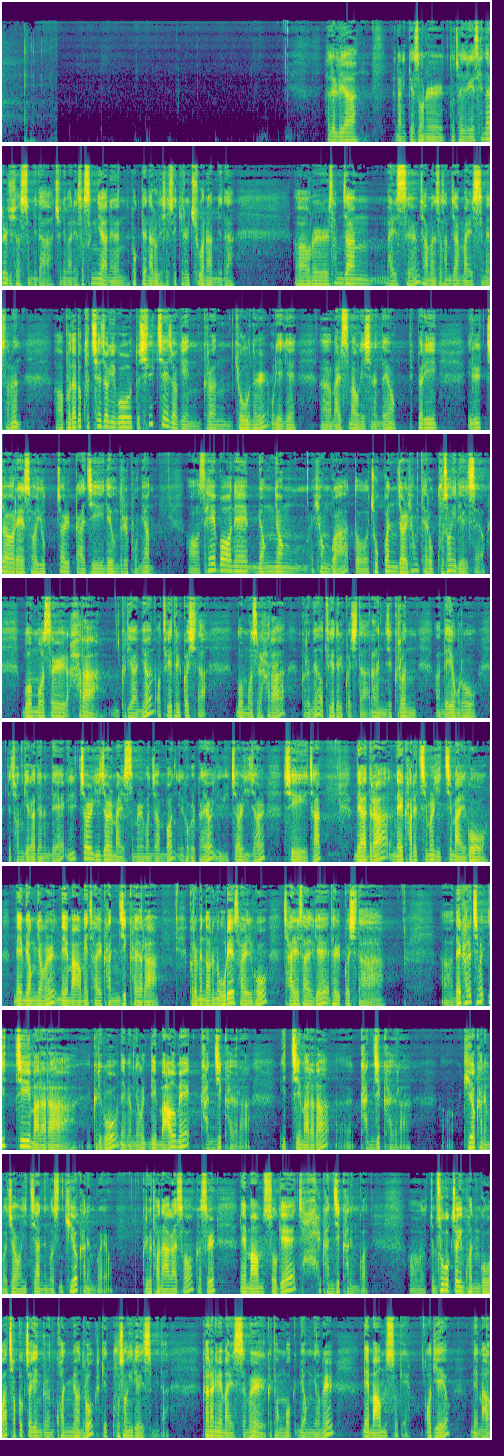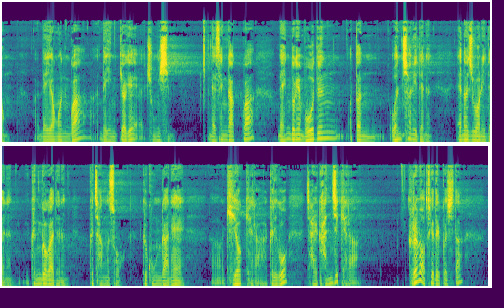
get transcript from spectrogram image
할렐루야. 하나님께서 오늘 또 저희들에게 새날을 주셨습니다. 주님 안에서 승리하는 복된 하루 되실 수 있기를 축원합니다. 어, 오늘 3장 말씀, 자문서 3장 말씀에서는 어, 보다도 구체적이고 또 실제적인 그런 교훈을 우리에게 어, 말씀하고 계시는데요. 특별히 1절에서 6절까지 내용들을 보면 어, 세 번의 명령형과 또 조건절 형태로 구성이 되어 있어요. 무엇 무엇을 하라. 그리하면 어떻게 될 것이다. 무엇 무엇을 하라. 그러면 어떻게 될 것이다. 라는 이제 그런 어, 내용으로 전개가 되는데 1절, 2절 말씀을 먼저 한번 읽어볼까요? 1절, 2절 시작. 내 아들아, 내 가르침을 잊지 말고 내 명령을 내 마음에 잘 간직하여라. 그러면 너는 오래 살고 잘 살게 될 것이다. 어, 내 가르침을 잊지 말아라. 그리고 내 명령을 네 마음에 간직하여라. 잊지 말아라. 어, 간직하여라. 어, 기억하는 거죠. 잊지 않는 것은 기억하는 거예요. 그리고 더 나아가서 그것을 내 마음 속에 잘 간직하는 것. 어, 좀 소극적인 권고와 적극적인 그런 권면으로 그렇게 구성이 되어 있습니다. 그 하나님의 말씀을 그 덕목 명령을 내 마음 속에 어디에요? 내 마음, 내 영혼과 내 인격의 중심, 내 생각과 내 행동의 모든 어떤 원천이 되는 에너지원이 되는 근거가 되는 그 장소, 그 공간에 어, 기억해라. 그리고 잘 간직해라. 그러면 어떻게 될 것이다?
